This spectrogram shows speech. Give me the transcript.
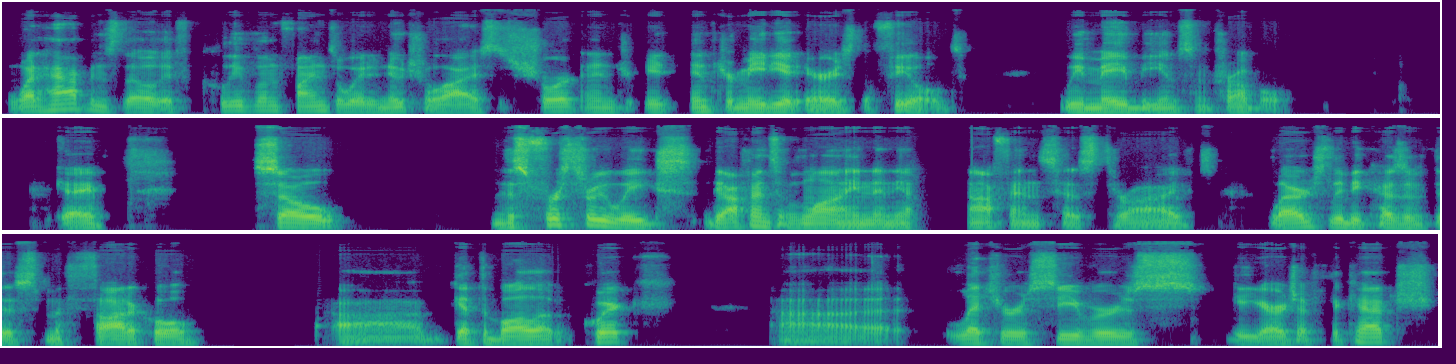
What happens though if Cleveland finds a way to neutralize the short and inter- intermediate areas of the field? We may be in some trouble. Okay, so this first three weeks, the offensive line and the offense has thrived largely because of this methodical uh, get the ball out quick, uh, let your receivers get yards after the catch,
